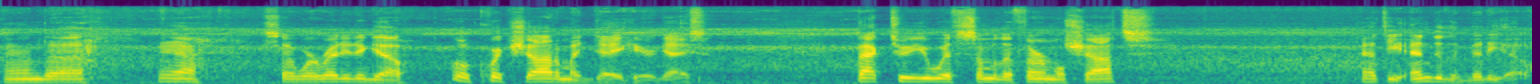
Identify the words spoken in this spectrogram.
And uh, yeah, so we're ready to go. A little quick shot of my day here, guys. Back to you with some of the thermal shots at the end of the video.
